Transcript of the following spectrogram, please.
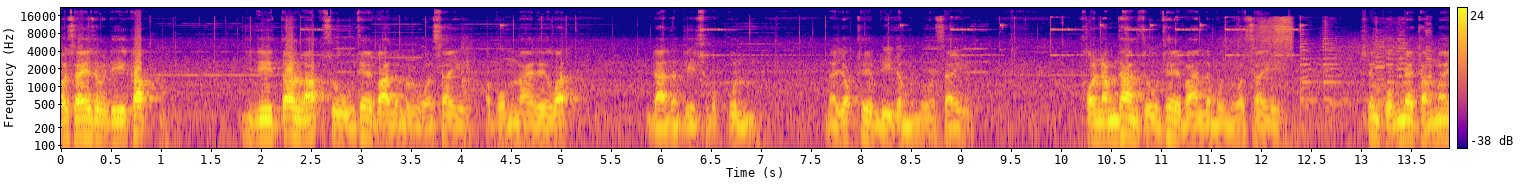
หัวไซสวัสดีครับ ยินดีต้อนรับสู่เทศบาลตำบลหัวไซกับผมนายเรวัตดานตันตีสุภกุลนายกเทศมนตรีตำบลหัวไซขอนำท่านสู่เทศบาลตำบลหัวไซซึ่งผมได้ทำให้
